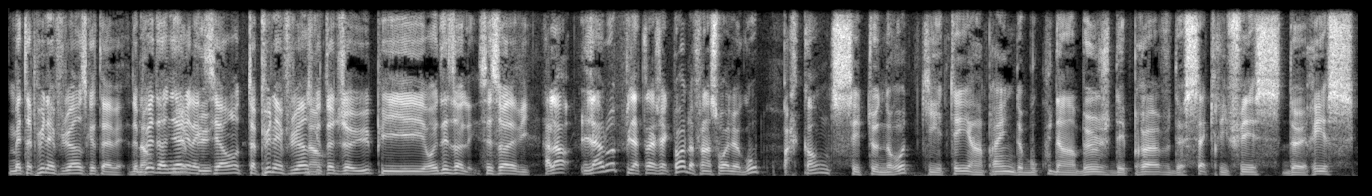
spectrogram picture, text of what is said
mais t'as plus l'influence que t'avais. Depuis Non, la dernière plus. élection, t'as plus l'influence que t'as déjà eue, puis on est désolé. C'est ça la vie. Alors, la route puis la trajectoire de François Legault, par contre, c'est une route qui était empreinte de beaucoup d'embûches, d'épreuves, de sacrifices, de risques,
